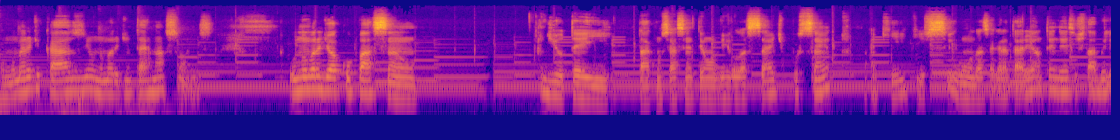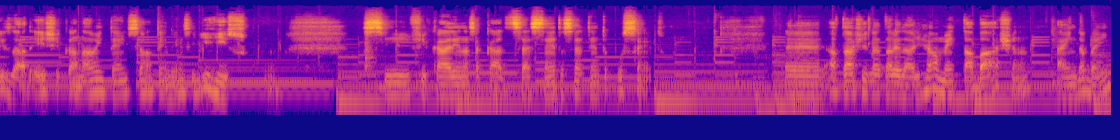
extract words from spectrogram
o número de casos e o número de internações. O número de ocupação de UTI está com 61,7% aqui, que segundo a secretaria é uma tendência estabilizada. Este canal entende ser uma tendência de risco, né? Se ficar ali nessa casa de 60%, 70%. É, a taxa de letalidade realmente está baixa, né? ainda bem,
